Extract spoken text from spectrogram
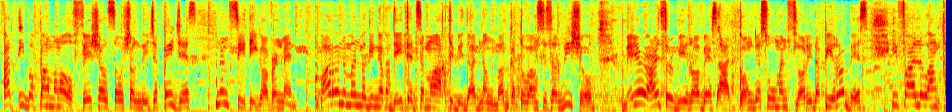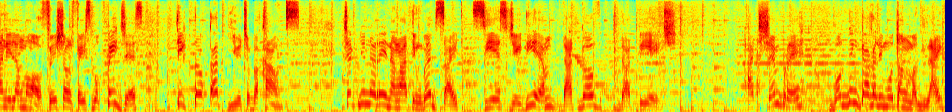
at iba pang mga official social media pages ng city government. Para naman maging updated sa mga aktibidad ng magkatuwang si serbisyo, Mayor Arthur B. Robes at Congresswoman Florida P. Robes, i-follow ang kanilang mga official Facebook pages, TikTok at YouTube accounts. Check nyo na rin ang ating website csjdm.gov.ph. At syempre, huwag din kakalimutang mag-like,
